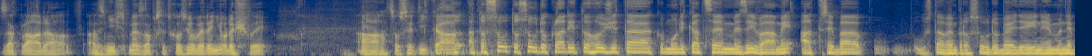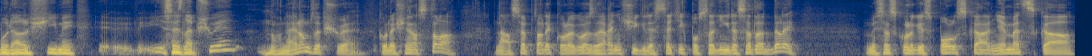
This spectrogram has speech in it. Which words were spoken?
zakládat a z níž jsme za předchozího vedení odešli. A co se týká... A, to, a to, jsou, to jsou doklady toho, že ta komunikace mezi vámi a třeba Ústavem pro soudobé dějiny nebo dalšími eh, se zlepšuje? No nejenom zlepšuje, konečně nastala. Nás se ptali kolegové z zahraničí, kde jste těch posledních deset let byli. My se s kolegy z Polska, Německa,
